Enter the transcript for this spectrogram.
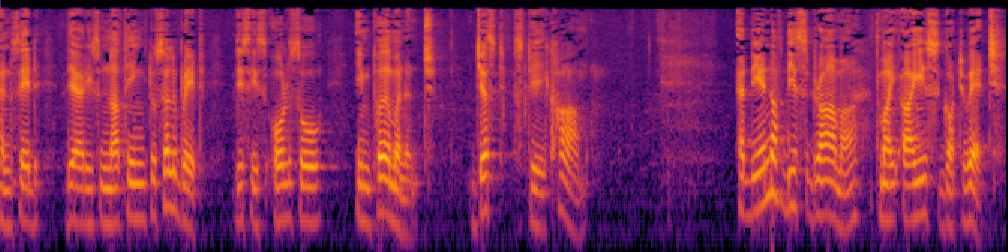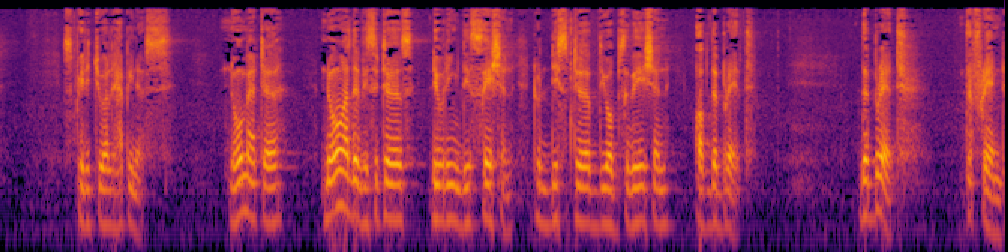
and said, There is nothing to celebrate. This is also impermanent. Just stay calm. At the end of this drama, my eyes got wet. Spiritual happiness. No matter, no other visitors during this session to disturb the observation of the breath. The breath, the friend,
